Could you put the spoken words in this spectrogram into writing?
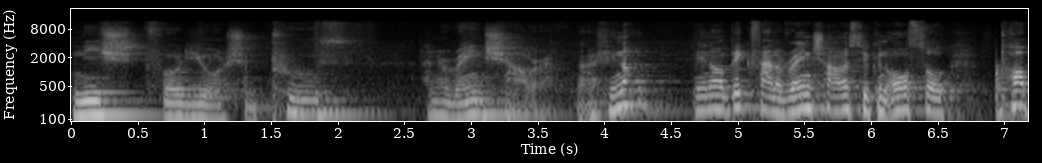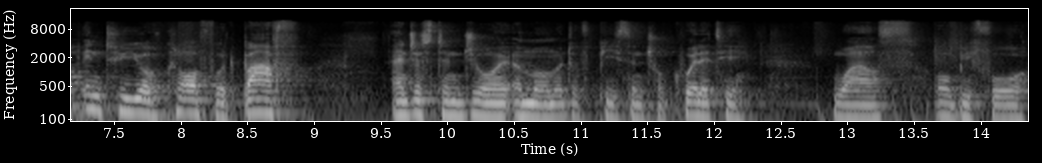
niche for your shampoos, and a rain shower. Now, if you're not you know, a big fan of rain showers, you can also pop into your clawfoot bath and just enjoy a moment of peace and tranquility whilst or before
